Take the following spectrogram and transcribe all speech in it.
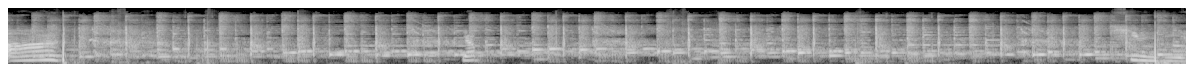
Aa. Yap. Şimdi ya.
